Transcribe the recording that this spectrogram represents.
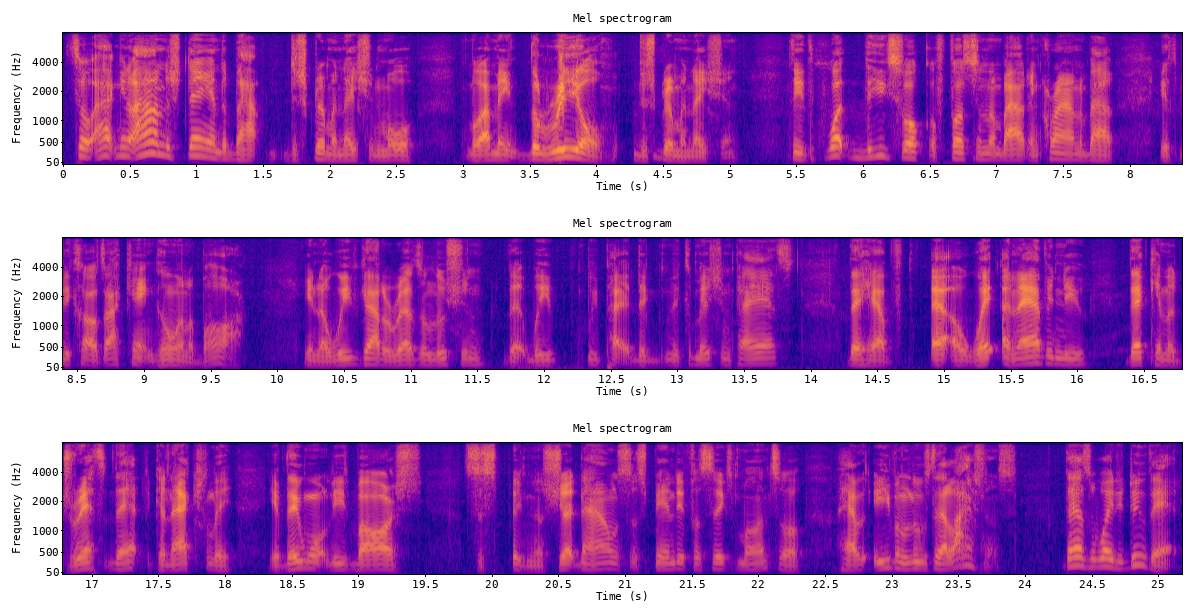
So I, you know, I understand about discrimination more. Well, I mean, the real discrimination. See, what these folk are fussing about and crying about is because I can't go in a bar. You know, we've got a resolution that we we the, the commission passed. They have a, a way, an avenue that can address that. Can actually, if they want these bars you know, shut down, suspended for six months, or have even lose their license, there's a way to do that.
